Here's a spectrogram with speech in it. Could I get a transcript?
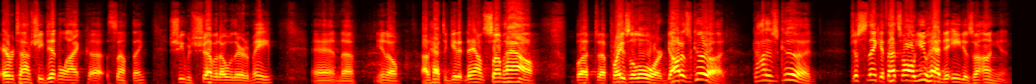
Every time she didn't like uh, something, she would shove it over there to me. And, uh, you know, I'd have to get it down somehow. But uh, praise the Lord. God is good. God is good. Just think if that's all you had to eat is an onion.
